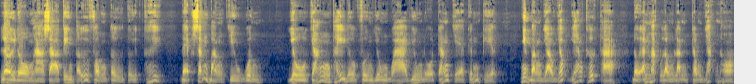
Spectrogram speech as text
Lời đồn Hà xà tiên tử phòng từ tuyệt thế, đẹp sánh bằng chiều quần. Dù chẳng thấy được phương dung hòa dung lụa trắng chè kính kia, nhưng bằng vào dốc dáng thước tha, đôi ánh mắt lòng lành trong giác nọ,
